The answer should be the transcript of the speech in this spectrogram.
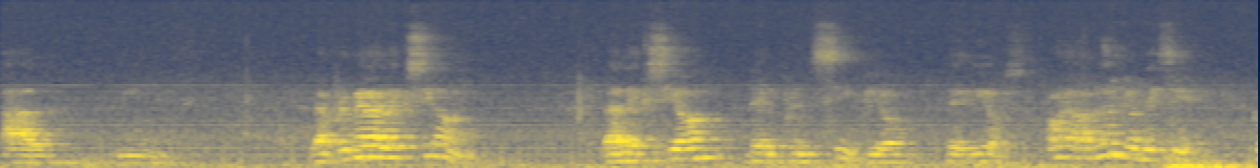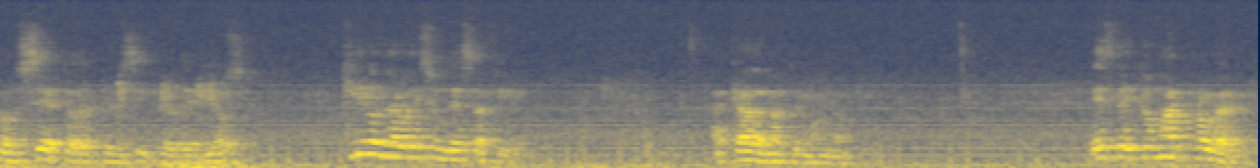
al niño. La primera lección, la lección del principio de Dios. Ahora, hablando de ese concepto del principio de Dios, quiero darles un desafío a cada matrimonio. Es de tomar proverbios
